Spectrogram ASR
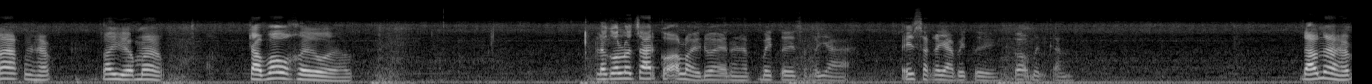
มากนะครับ ก็เยอะมากจับว่าโอเคเลยครับแล้วก็รสชาติก็อร่อยด้วยนะครับ ใบเตยสังขยา ไอ้สังขยาใบเตยก็เหมือนกัน แล้วนะครับ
